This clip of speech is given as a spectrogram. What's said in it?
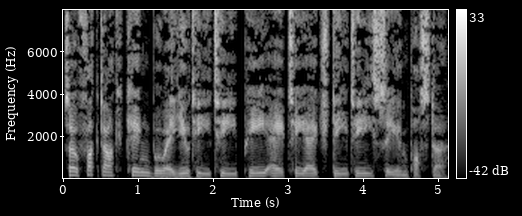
So fuck Dark King Boo AUTTPATHDTC imposter.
